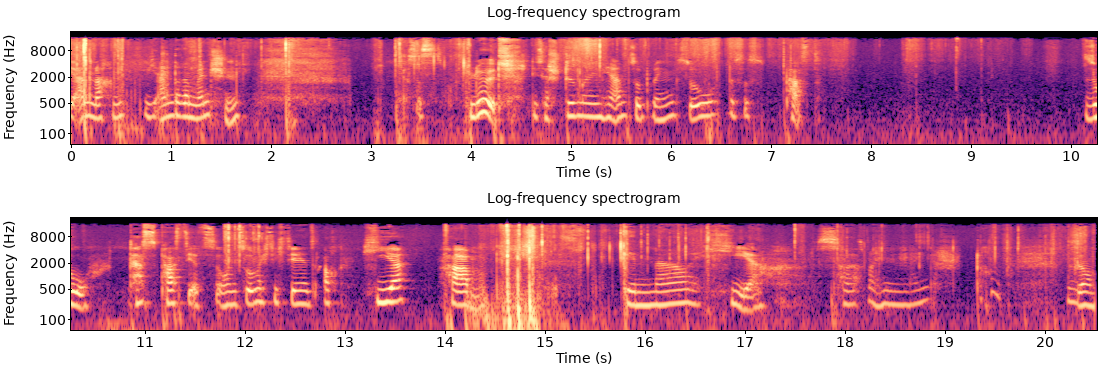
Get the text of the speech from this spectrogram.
hier anmachen, wie andere Menschen? Das ist blöd, dieser Stirnring hier anzubringen, so dass es passt. So, das passt jetzt so. Und so möchte ich den jetzt auch hier haben. Genau hier. So, das mal hineingestochen. So,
